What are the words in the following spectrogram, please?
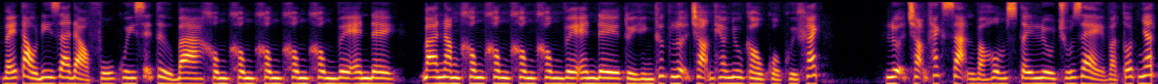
Vé tàu đi ra đảo Phú Quý sẽ từ 30000 VND, 350000 VND tùy hình thức lựa chọn theo nhu cầu của quý khách. Lựa chọn khách sạn và homestay lưu trú rẻ và tốt nhất.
